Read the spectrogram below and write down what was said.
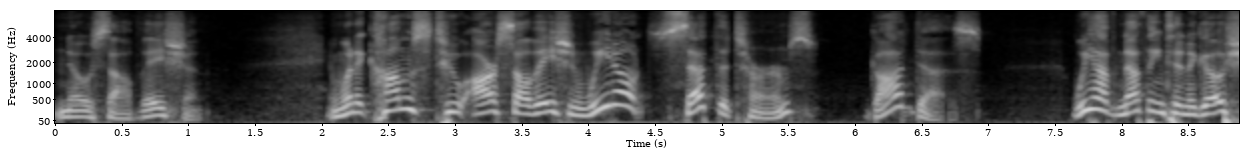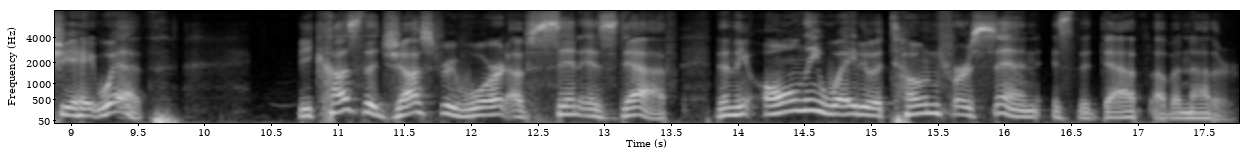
no salvation. And when it comes to our salvation, we don't set the terms, God does. We have nothing to negotiate with. Because the just reward of sin is death, then the only way to atone for sin is the death of another.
